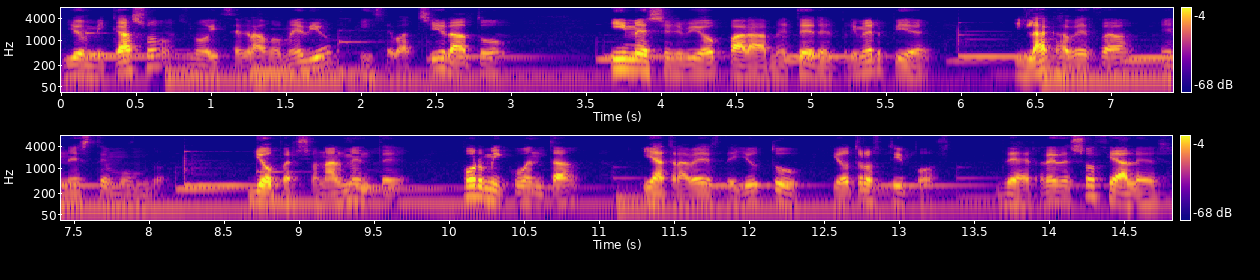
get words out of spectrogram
Yo en mi caso no hice grado medio, hice bachillerato y me sirvió para meter el primer pie y la cabeza en este mundo. Yo personalmente, por mi cuenta y a través de YouTube y otros tipos de redes sociales,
